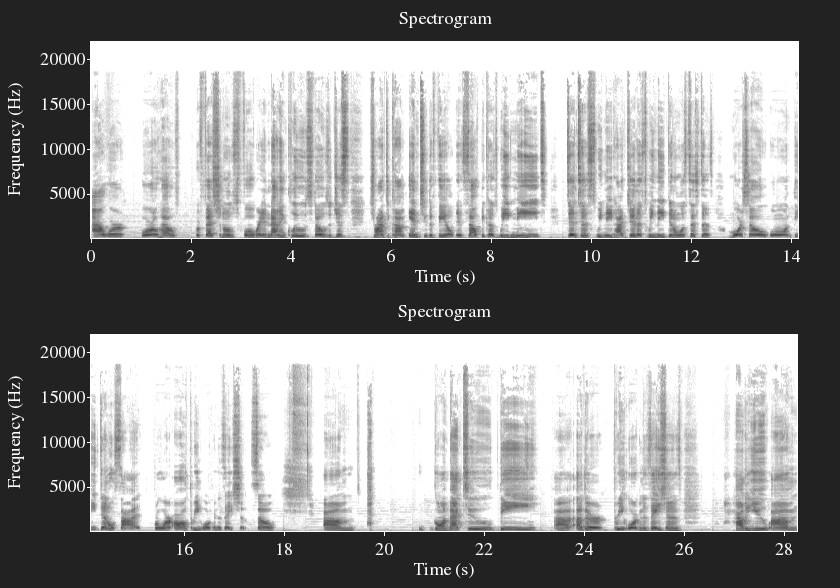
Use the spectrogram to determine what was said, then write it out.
our oral health professionals forward. And that includes those that just trying to come into the field itself because we need dentists, we need hygienists, we need dental assistants, more so on the dental side for all three organizations. So, um, going back to the uh, other three organizations, how do you um,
